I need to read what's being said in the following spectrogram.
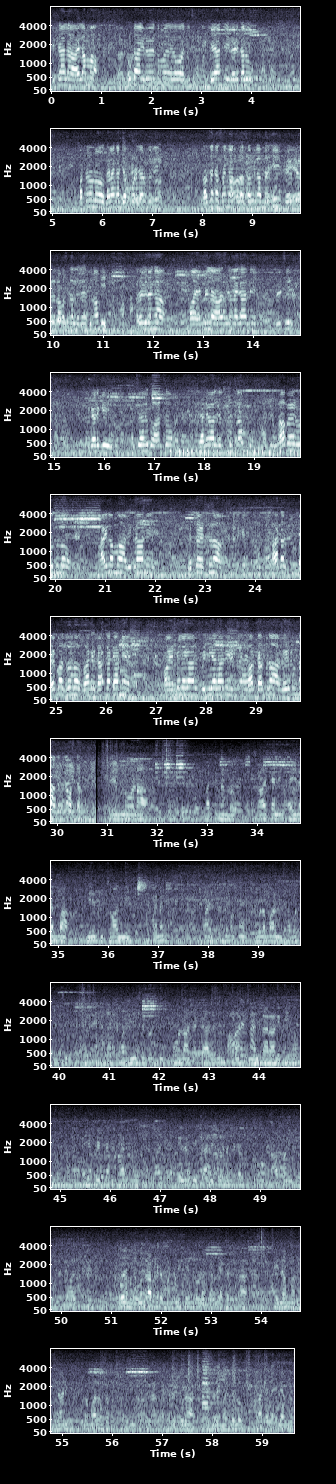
చిట్టాల ఆయలమ్మ నూట ఇరవై తొమ్మిదవ జయంతి వేడుకలు పట్టణంలో ఘనంగా జరుపుకోవడం జరుగుతుంది. రజక సంఘ కుల సభ్యులందరికీ పేరు పేరు నమస్కారాలు తెలియజేస్తున్నాం. అదేవిధంగా మా ఎమ్మెల్యే ఆశీర్ణ గారిని పిలిచి ఇక్కడికి వచ్చినందుకు ఆర్సో ధన్యవాదాలు తెలుసుకుంటున్నాం రాబోయే రోజుల్లో ఆయిలమ్మ విగ్రహాన్ని పెద్ద ఎత్తున సాగర్ బైపాస్ రోడ్లో సాగర్ ఘాట్ల గారిని మా ఎమ్మెల్యే గారు పెళ్ళియాలని వారి తరఫున వేడుకుంటూ అందరికీ వస్తారు వేములవాడ పట్టణంలో సాకలి ఐదమ్మ జయంతి ఉత్సవాన్ని ఘనంగా వారి ప్రతిమకు పూలమాలను సమర్పించి వారు చేసినటువంటి పోరాట గాథను స్ఫూర్తిని ఈ తరానికి ఏదైతే ఈ కార్యక్రమం జరుపుతున్నామో ఆహ్వానించడం ధన్యవాదాలు. ఊరాపేట మండల కేంద్రంలో వెళ్ళి అక్కడ కూడా ఐలమ్మ రుద్రానికి పూలమాలను సమర్పించి అక్కడ కూడా ప్రజల మధ్యలో రాజుల ఐలమ్మ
